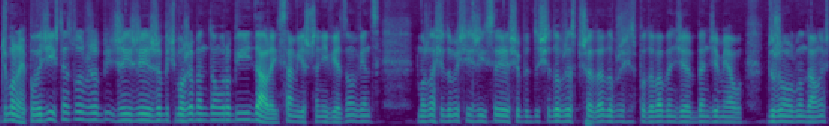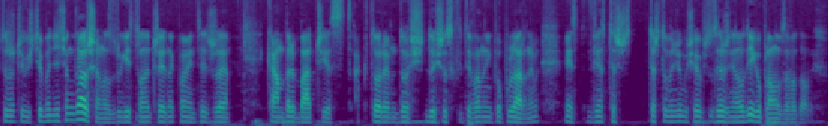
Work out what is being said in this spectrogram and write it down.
czy może powiedzieli w ten sposób, że, że, że, być może będą robili dalej, sami jeszcze nie wiedzą, więc można się domyślić, że serial się, się dobrze sprzeda, dobrze się spodoba, będzie, będzie miał dużą oglądalność, to rzeczywiście będzie ciąg dalszy. No z drugiej strony trzeba jednak pamiętać, że Cumberbatch jest aktorem dość, dość rozchwytywanym i popularnym, więc, więc też, też to będzie musiało być uzależnione od jego planów zawodowych.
